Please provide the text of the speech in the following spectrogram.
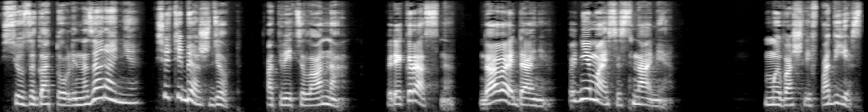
«Все заготовлено заранее, все тебя ждет», — ответила она. «Прекрасно. Давай, Даня, поднимайся с нами». Мы вошли в подъезд.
